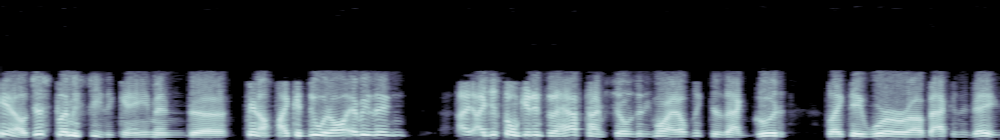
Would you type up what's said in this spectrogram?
you know, just let me see the game, and uh, you know, I could do it all, everything. I, I just don't get into the halftime shows anymore. I don't think they're that good like they were uh, back in the day.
